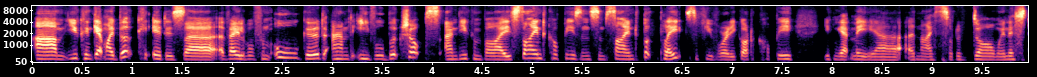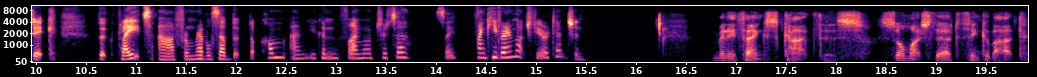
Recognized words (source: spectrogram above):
Um, you can get my book. It is uh, available from all good and evil bookshops, and you can buy signed copies and some signed book plates. If you've already got a copy, you can get me uh, a nice sort of Darwinistic book plate uh, from rebelcellbook.com, and you can find me on Twitter. So thank you very much for your attention. Many thanks, Kat. There's so much there to think about.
